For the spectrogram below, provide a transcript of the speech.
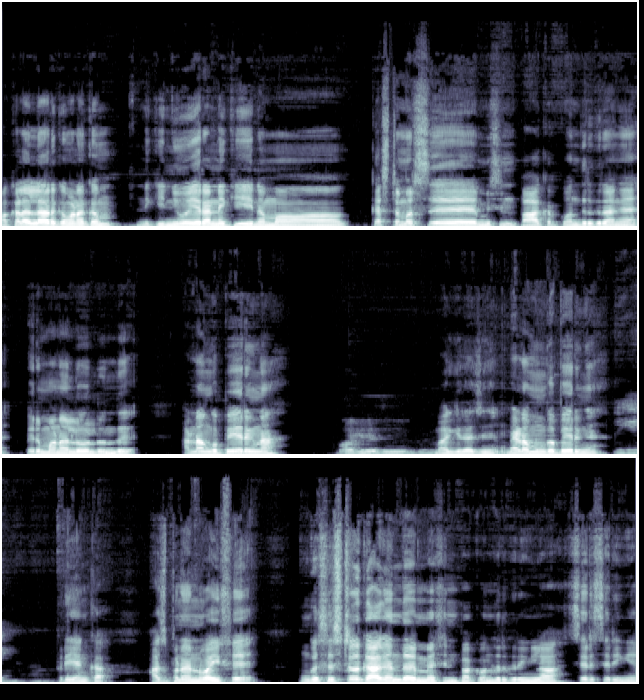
மக்கள் எல்லாருக்கும் வணக்கம். இன்னைக்கு நியூ இயர் அன்னைக்கு நம்ம கஸ்டமர்ஸ் மிஷின் பார்க்கறக்கு வந்திருக்கிறாங்க. பெருமாநல்லூர்லேருந்து அண்ணா உங்கள் பேருங்கண்ணா? பாக்யராஜுங்க மேடம் உங்கள் பேருங்க? பிரியங்கா. ஹஸ்பண்ட் அண்ட் ஒய்ஃபு உங்கள் சிஸ்டருக்காக இந்த மிஷின் பார்க்க வந்திருக்கிறீங்களா? சரி சரிங்க.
